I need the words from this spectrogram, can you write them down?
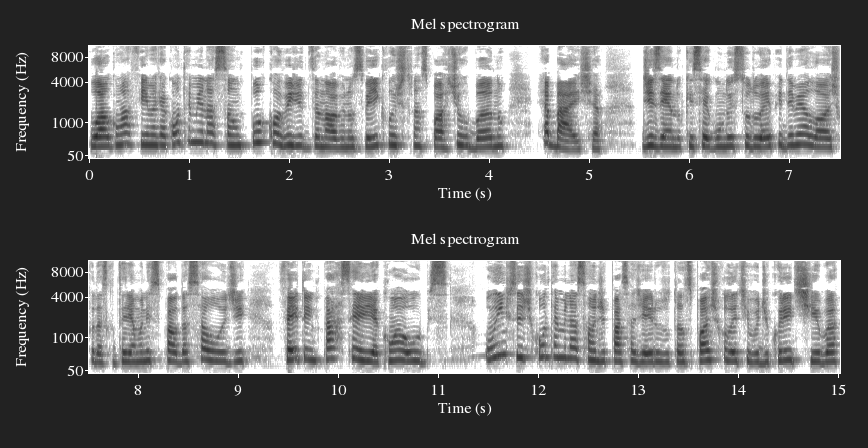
o órgão afirma que a contaminação por Covid-19 nos veículos de transporte urbano é baixa, dizendo que, segundo o estudo epidemiológico da Secretaria Municipal da Saúde, feito em parceria com a URBS, o índice de contaminação de passageiros do transporte coletivo de Curitiba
